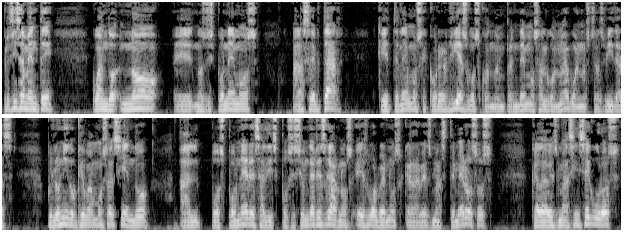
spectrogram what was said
Precisamente cuando no eh, nos disponemos a aceptar que tenemos que correr riesgos cuando emprendemos algo nuevo en nuestras vidas, pues lo único que vamos haciendo al posponer esa disposición de arriesgarnos es volvernos cada vez más temerosos, cada vez más inseguros,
